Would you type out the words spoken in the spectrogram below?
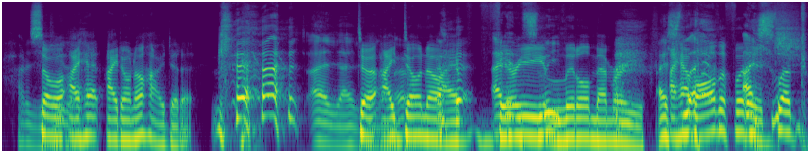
How did so I had I don't know how I did it. I, I, don't I, don't know. I have very little memory. I, slept, I, have all the footage. I slept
